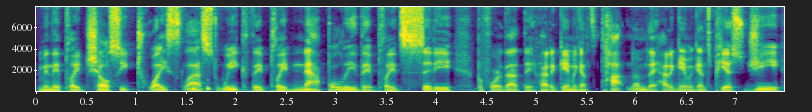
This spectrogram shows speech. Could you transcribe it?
I mean, they played Chelsea twice last week. They played Napoli. They played City. Before that, they had a game against Tottenham. They had a game against PSG,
